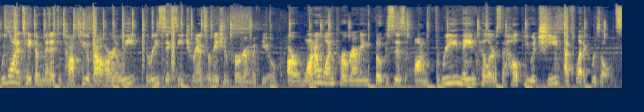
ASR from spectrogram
We want to take a minute to talk to you about our Elite 360 Transformation Program with you. Our one on one programming focuses on three main pillars to help you achieve athletic results.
